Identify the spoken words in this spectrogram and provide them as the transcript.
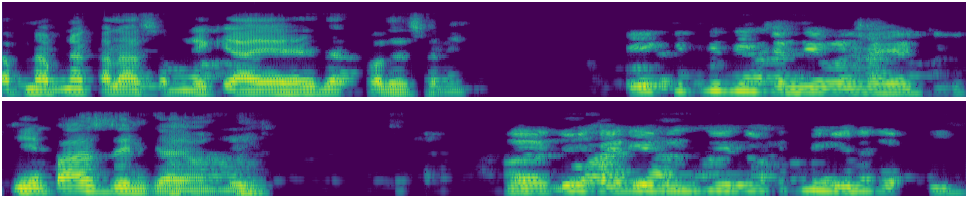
अपना अपना कला सब लेके आए हैं इधर प्रदर्शनी ये कितने दिन चलने वाला है? ये पाँच दिन का है ओनली जो साड़ियाँ बनती है तो कितनी मेहनत लगती है?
